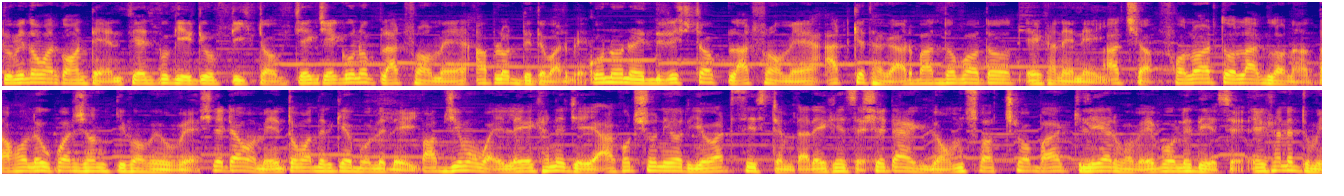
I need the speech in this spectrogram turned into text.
তুমি তোমার কন্টেন্ট ফেসবুক ইউটিউব টিকটক যে যে কোনো প্ল্যাটফর্মে আপলোড দিতে পারবে। কোনো নির্দিষ্ট প্ল্যাটফর্মে আটকে থাকার বাধ্যবাধকতা এখানে নেই। আচ্ছা ফলোয়ার তো লাগল না তাহলে উপার্জন কীভাবে হবে? সেটাও আমি তোমাদেরকে বলে দেই। পাবজি মোবাইলে এখানে যে আকর্ষণীয় রিওয়ার্ড সিস্টেমটা রেখেছে সেটা একদম স্বচ্ছ বা ক্লিয়ার ভাবে বলে দিয়েছে। এখানে তুমি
